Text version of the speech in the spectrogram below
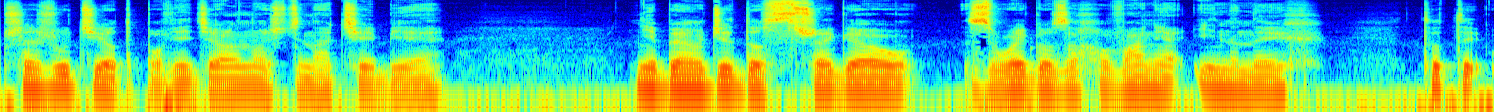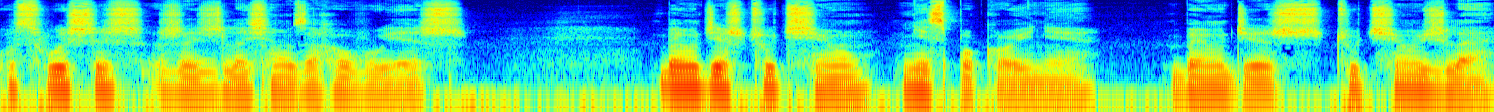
przerzuci odpowiedzialność na ciebie, nie będzie dostrzegał złego zachowania innych, to ty usłyszysz, że źle się zachowujesz. Będziesz czuć się niespokojnie, będziesz czuć się źle,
